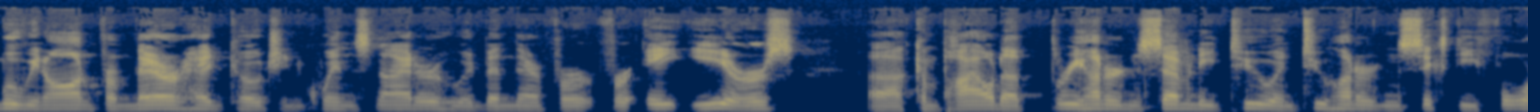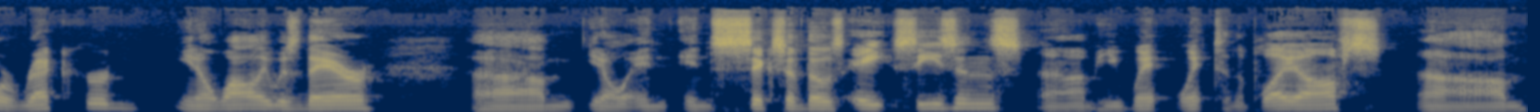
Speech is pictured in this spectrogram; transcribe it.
moving on from their head coach and Quin Snyder, who had been there for for eight years, uh, compiled a 372 and 264 record. You know, while he was there. Um, you know, in, in six of those eight seasons, um, he went went to the playoffs. Um,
